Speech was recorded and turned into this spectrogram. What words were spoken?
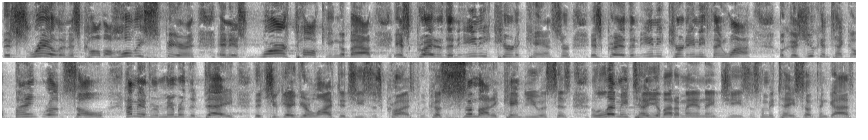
that's real and it's called the Holy Spirit and it's worth talking about. It's greater than any cure to cancer. It's greater than any cure to anything. Why? Because you can take a bankrupt soul. How many of you remember the day that you gave your life to Jesus Christ? Because somebody came to you and says, let me tell you about a man named Jesus. Let me tell you something, guys.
